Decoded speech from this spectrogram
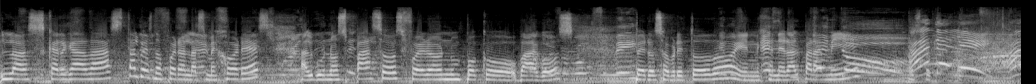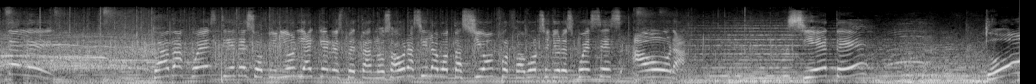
Las cargadas tal vez no fueron las mejores, algunos pasos fueron un poco vagos, pero sobre todo en general para mí ¡Ándale! ¡Ándale! Cada juez tiene su opinión y hay que respetarlos. Ahora sí la votación, por favor, señores jueces. Ahora. Siete. Dos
